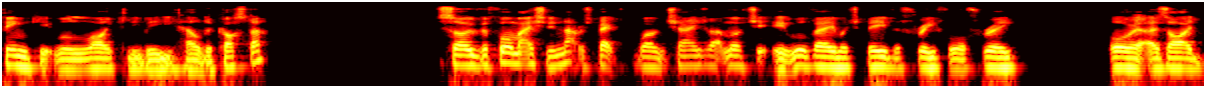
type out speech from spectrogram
think it will likely be Helder Costa. So the formation in that respect won't change that much. It, it will very much be the 3-4-3, or as I'd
